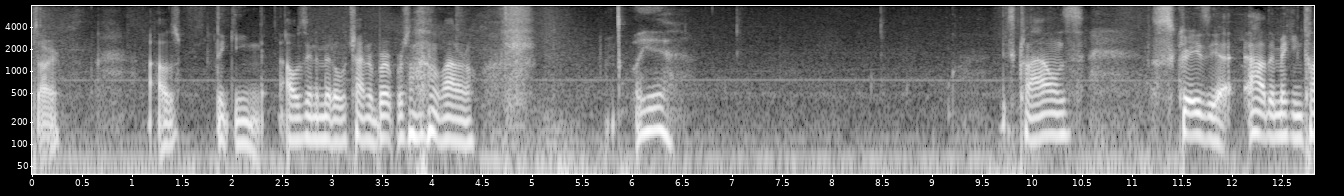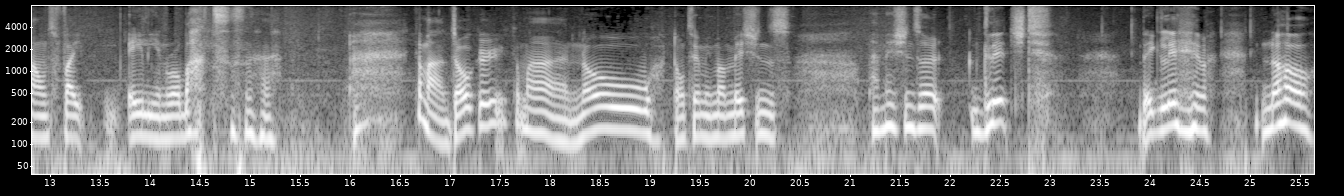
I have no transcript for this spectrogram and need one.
Sorry thinking I was in the middle of trying to burp or something. I don't know. But yeah. These clowns. It's crazy how they're making clowns fight alien robots. Come on, Joker. Come on. No. Don't tell me my missions. My missions are glitched. They glitch. No.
